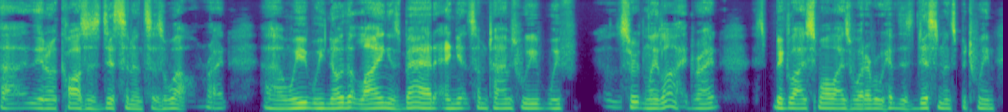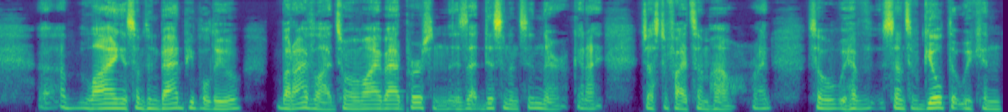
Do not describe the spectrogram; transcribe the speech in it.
uh, you know, causes dissonance as well, right? Uh, we we know that lying is bad, and yet sometimes we we've certainly lied, right? It's big lies, small lies, whatever. We have this dissonance between uh, lying is something bad people do, but I've lied. So am I a bad person? Is that dissonance in there? Can I justify it somehow? Right. So we have a sense of guilt that we can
